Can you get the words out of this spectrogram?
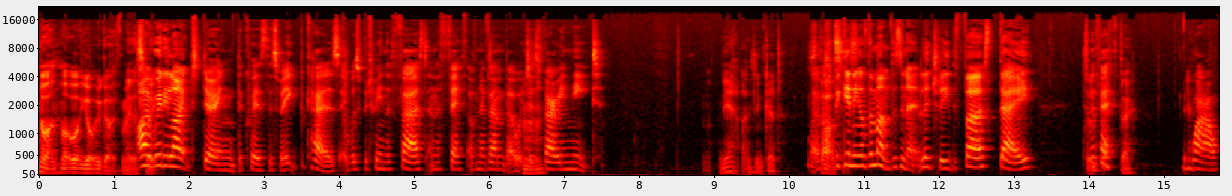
Go on. What, what you what you got for me this week? I week? really liked doing the quiz this week because it was between the first and the fifth of November, which Mm. is very neat. Yeah, I think good. Well, it's Starts- the beginning of the month, isn't it? Literally the first day To the fifth. day. Yeah. Wow.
